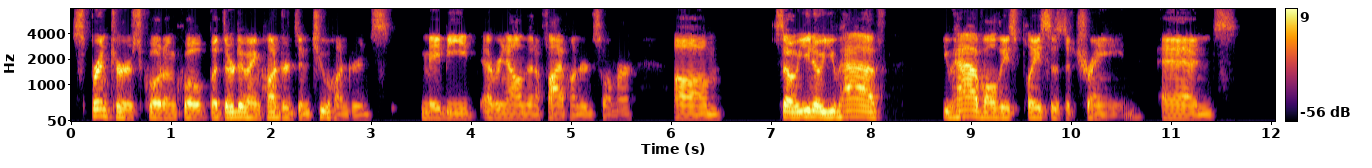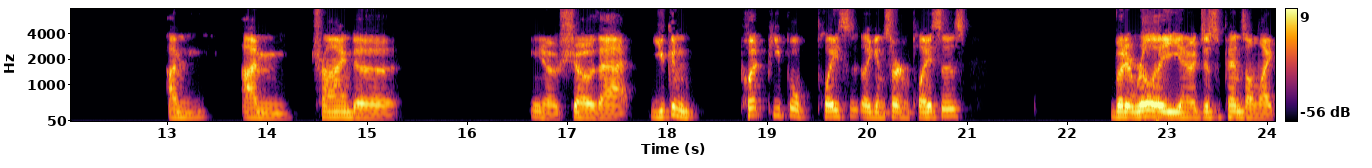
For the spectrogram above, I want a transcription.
sprinters quote unquote but they're doing hundreds and 200s maybe every now and then a 500 swimmer. Um, so you know you have you have all these places to train. And i'm i'm trying to you know show that you can put people places like in certain places but it really you know it just depends on like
